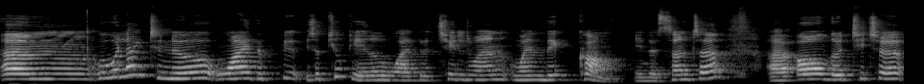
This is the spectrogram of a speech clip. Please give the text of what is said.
Um, we would like to know why the, pu- the pupil, why the children, when they come in the center, uh, all the teacher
